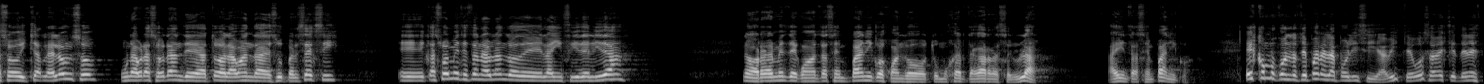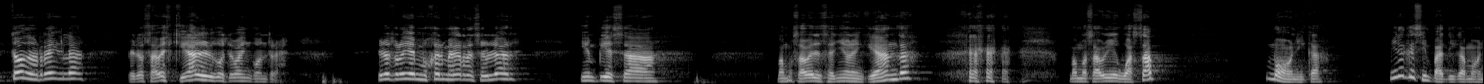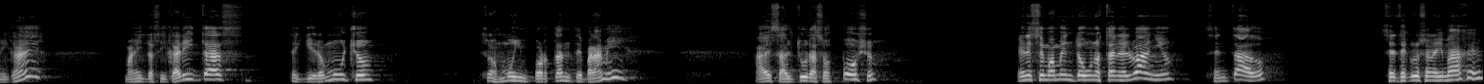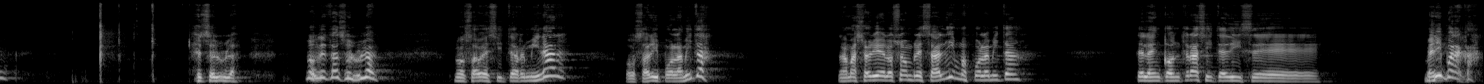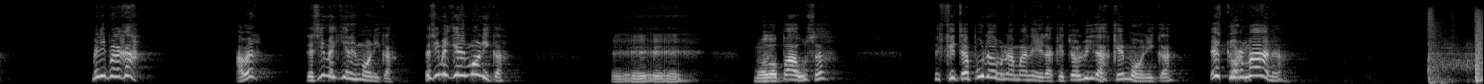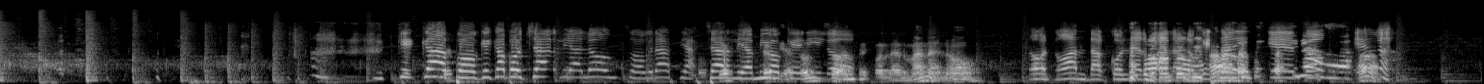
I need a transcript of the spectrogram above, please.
Soy Charlie Alonso. Un abrazo grande a toda la banda de Super Sexy. Eh, casualmente están hablando de la infidelidad. No, realmente cuando estás en pánico es cuando tu mujer te agarra el celular. Ahí entras en pánico. Es como cuando te para la policía, ¿viste? Vos sabés que tenés todo en regla, pero sabés que algo te va a encontrar. El otro día mi mujer me agarra el celular y empieza... Vamos a ver el señor en qué anda. Vamos a abrir WhatsApp. Mónica. Mira qué simpática Mónica, ¿eh? Manitos y caritas, te quiero mucho, sos muy importante para mí, a esa altura sos pollo. En ese momento uno está en el baño, sentado, se te cruza una imagen, el celular. ¿Dónde está el celular? No sabes si terminar o salir por la mitad. La mayoría de los hombres salimos por la mitad. Te la encontrás y te dice, vení para acá, vení para acá. A ver, decime quién es Mónica, decime quién es Mónica. Eh, modo pausa. Es que te apura de una manera que te olvidas que Mónica es tu hermana. Qué capo, qué capo Charlie Alonso. Gracias, Charlie, amigo Charlie Alonso querido. anda Con la hermana, no. No, no anda con la hermana. Lo que está diciendo es la- Qué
